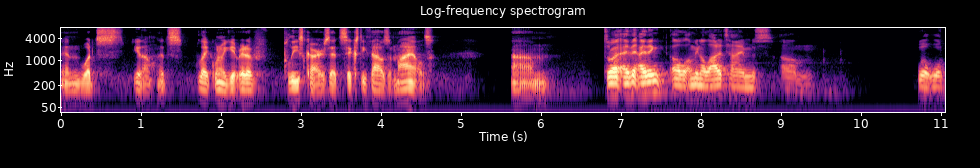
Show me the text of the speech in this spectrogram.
And what's, you know, it's like when we get rid of police cars at sixty thousand miles. Um, So I, thi- I think, I mean, a lot of times, um, we'll, we'll,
